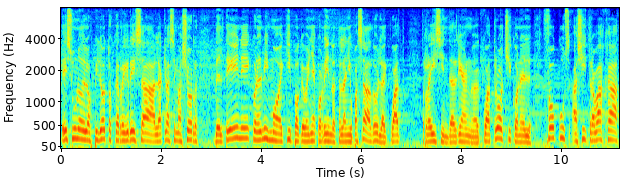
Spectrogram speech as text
es uno de los pilotos que regresa a la clase mayor del TN con el mismo equipo que venía corriendo hasta el año pasado, el Quad Racing de Adrián Cuatrochi con el Focus. Allí trabaja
